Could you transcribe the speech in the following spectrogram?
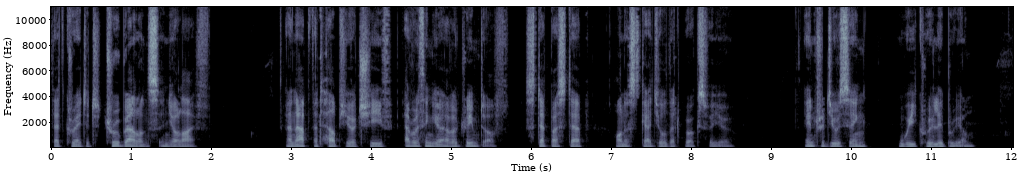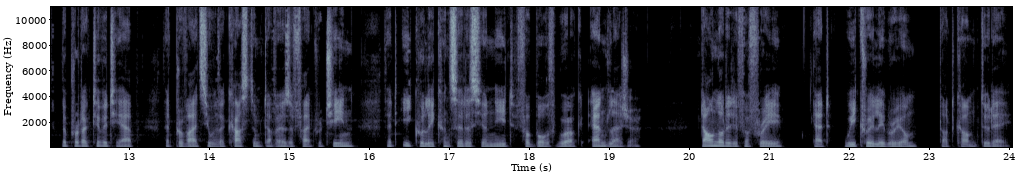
that created true balance in your life. An app that helps you achieve everything you ever dreamed of, step by step, on a schedule that works for you. Introducing Weequilibrium, the productivity app that provides you with a custom diversified routine that equally considers your need for both work and leisure. Download it for free at weequilibrium.com today.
